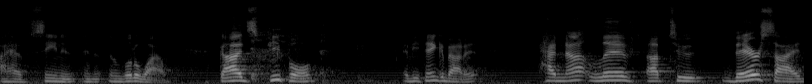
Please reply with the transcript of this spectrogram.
I have seen in, in, in a little while. God's people, if you think about it, had not lived up to their side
